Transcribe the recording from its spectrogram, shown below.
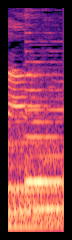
You.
